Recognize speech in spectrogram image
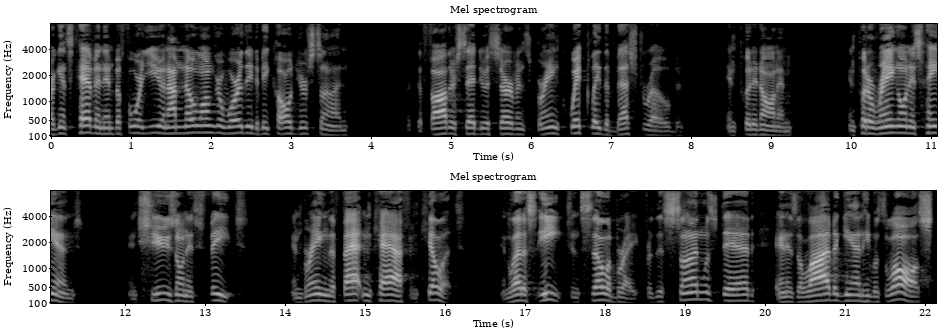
against heaven and before you, and I'm no longer worthy to be called your son. But the father said to his servants, Bring quickly the best robe and put it on him, and put a ring on his hand and shoes on his feet and bring the fattened calf and kill it, and let us eat and celebrate. For this son was dead and is alive again. He was lost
